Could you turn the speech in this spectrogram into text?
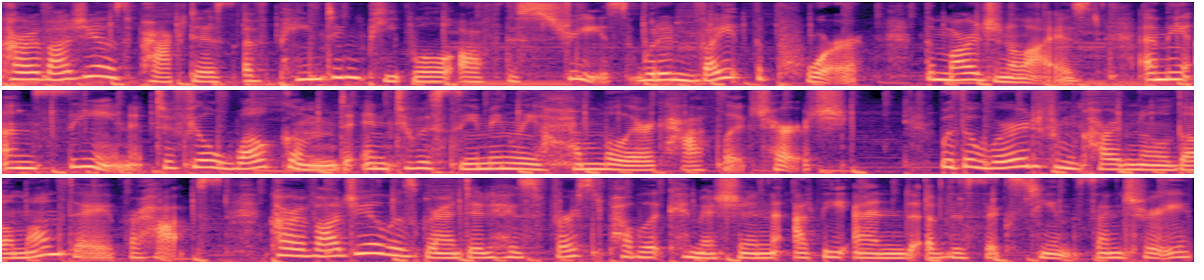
Caravaggio's practice of painting people off the streets would invite the poor, the marginalized, and the unseen to feel welcomed into a seemingly humbler Catholic Church. With a word from Cardinal Del Monte, perhaps, Caravaggio was granted his first public commission at the end of the 16th century.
